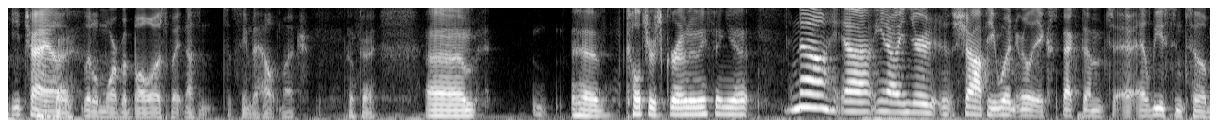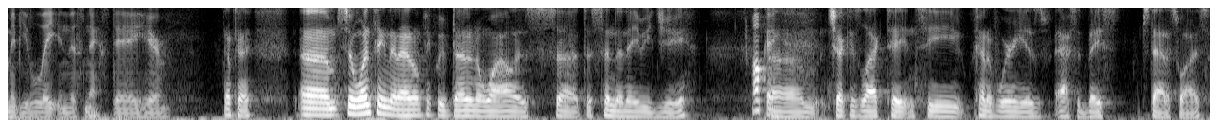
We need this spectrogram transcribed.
you try Okay. a little more of a bolus, but it doesn't seem to help much. Okay. Um, have cultures grown anything yet? No, uh, you know, in your shop, you wouldn't really expect them to, at least until maybe late in this next day here. Okay. Um, so one thing that I don't think we've done in a while is uh, to send an ABG, Okay, um, check his lactate, and see kind of where he is acid base status wise.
